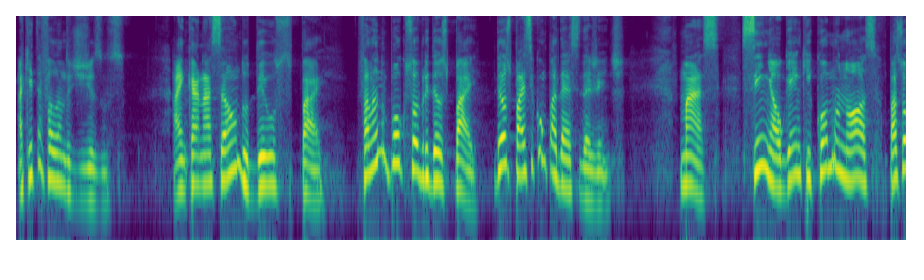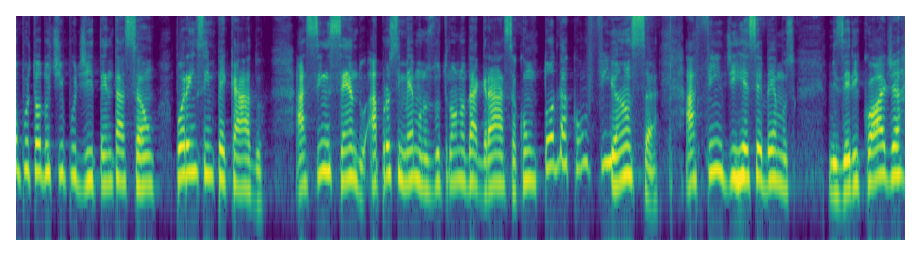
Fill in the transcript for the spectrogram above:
Aqui está falando de Jesus, a encarnação do Deus Pai. Falando um pouco sobre Deus Pai. Deus Pai se compadece da gente. Mas, sim, alguém que, como nós, passou por todo tipo de tentação, porém sem pecado. Assim sendo, aproximemo-nos do trono da graça com toda a confiança, a fim de recebermos misericórdia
